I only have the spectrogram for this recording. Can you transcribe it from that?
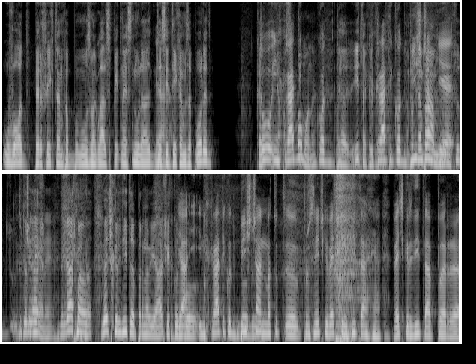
uvod perfekten, pa bomo zmagovali s 15-0, 10 Ja. tekem zapored. Kar, To in Ja, hkrati, bomo, ne. kot, ja, itak, itak. hkrati kot Biščan, pravim, ki je. ne, ne. Drugač ima več kredita pri navijačih kot Ja, bo. in hkrati kot Biščan ima tudi uh, prosinečki več kredita, ja, več kredita pri uh,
